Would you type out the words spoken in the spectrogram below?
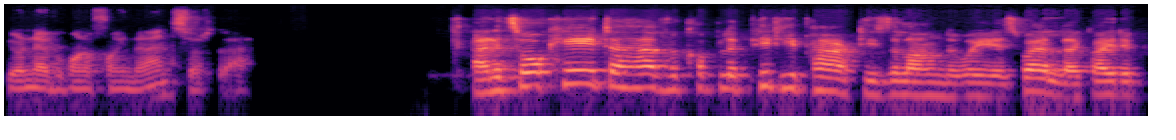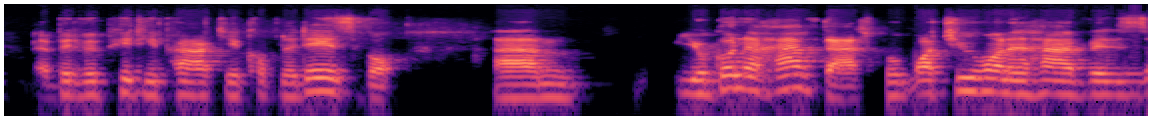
you're never going to find an answer to that. And it's okay to have a couple of pity parties along the way as well. Like I had a, a bit of a pity party a couple of days ago. Um, you're going to have that, but what you want to have is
